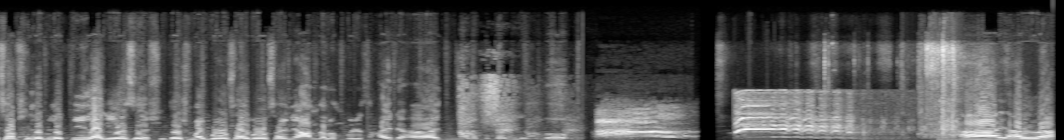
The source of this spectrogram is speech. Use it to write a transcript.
এসব ছেলে পিলে কি লাগিয়েছে? শীতের সময় বৌসাই বৌসাই নিয়ে আন্দোলন করেছে। হাই রে হাই দুনিয়াটা কোথায় গিয়েছিল হাই আল্লাহ।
